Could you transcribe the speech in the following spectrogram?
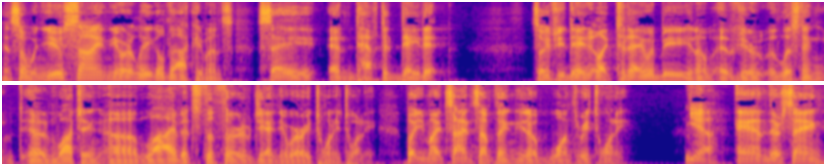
and so when you sign your legal documents say and have to date it so if you date it like today would be you know if you're listening and watching uh, live it's the 3rd of january 2020 but you might sign something you know 1 320 Yeah. and they're saying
